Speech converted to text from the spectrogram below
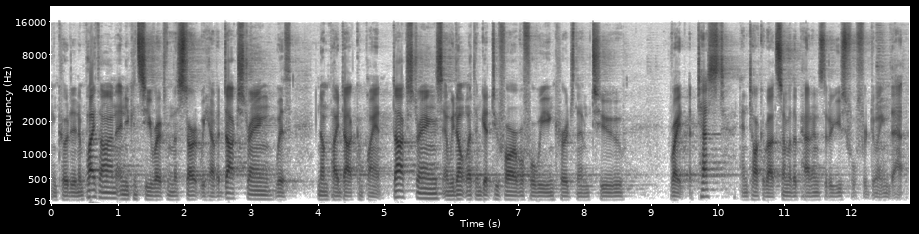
encoded in Python, and you can see right from the start we have a doc string with numpy doc compliant doc strings, and we don't let them get too far before we encourage them to write a test and talk about some of the patterns that are useful for doing that.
